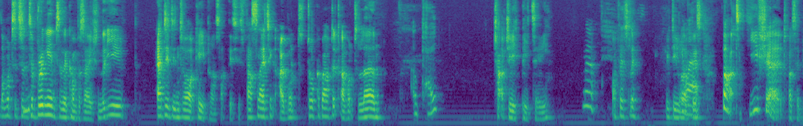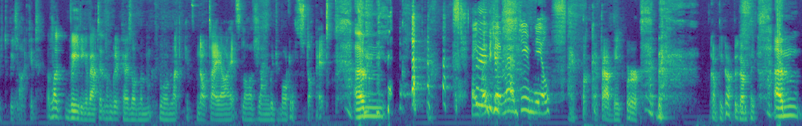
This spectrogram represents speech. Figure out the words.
I wanted to, to bring into the conversation that you added into our keep. And I was like, this is fascinating. I want to talk about it. I want to learn. okay ChatGPT. Yeah, obviously. We do like Well. this. But you shared, I said we like it. I like reading about it. The longer it goes on, the more I'm like, it's not AI, it's large language model. Stop it. Um, they won't get around you neil fuck about me. grumpy, grumpy, grumpy. Um,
